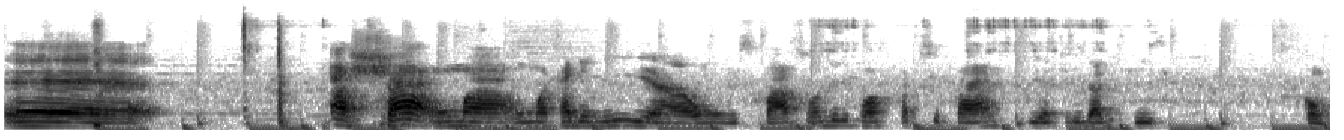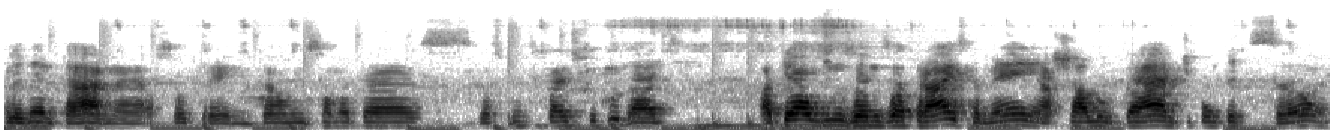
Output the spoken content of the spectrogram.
é, achar uma, uma academia, um espaço onde ele possa participar de atividade física complementar né, ao seu treino. Então, isso é uma das, das principais dificuldades. Até alguns anos atrás também, achar lugar de competição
